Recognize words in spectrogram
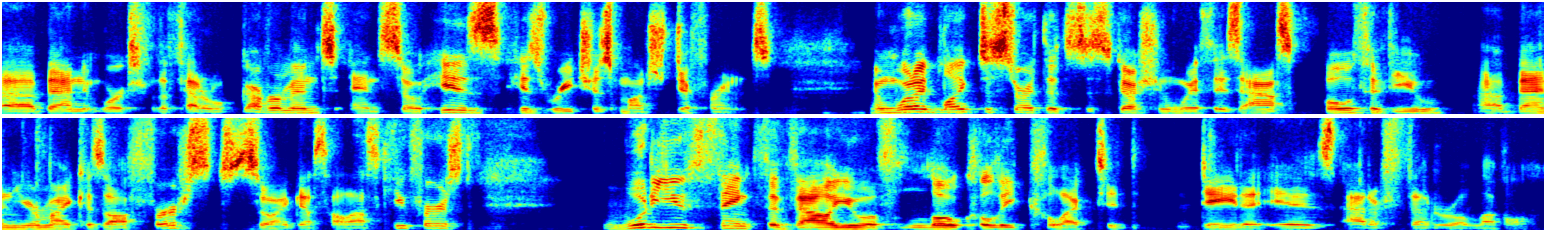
uh, Ben works for the federal government, and so his, his reach is much different. And what I'd like to start this discussion with is ask both of you, uh, Ben, your mic is off first, so I guess I'll ask you first. What do you think the value of locally collected data is at a federal level?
